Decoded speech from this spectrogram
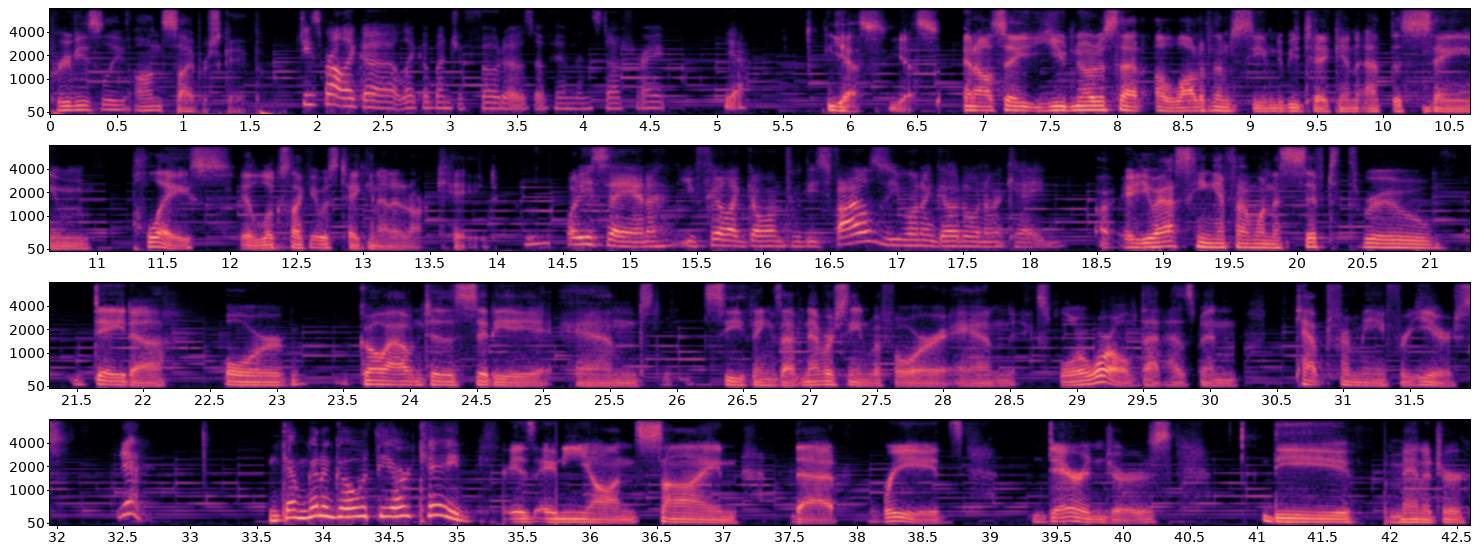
Previously on Cyberscape. She's brought like a like a bunch of photos of him and stuff, right? Yeah. Yes, yes. And I'll say you notice that a lot of them seem to be taken at the same place. It looks like it was taken at an arcade. What do you say, Anna? You feel like going through these files or you want to go to an arcade? Are are you asking if I want to sift through data or go out into the city and see things I've never seen before and explore a world that has been kept from me for years? Yeah. I think I'm gonna go with the arcade. There is a neon sign that reads Derringers. The manager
